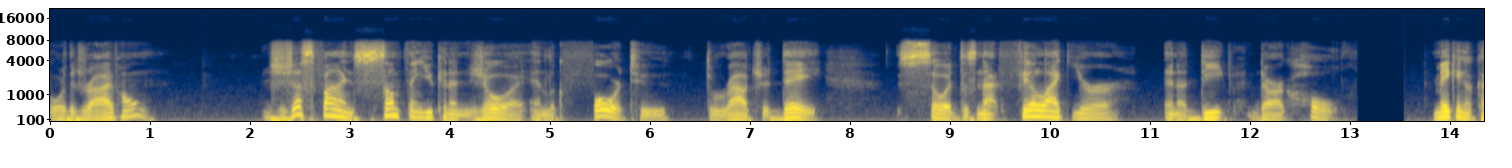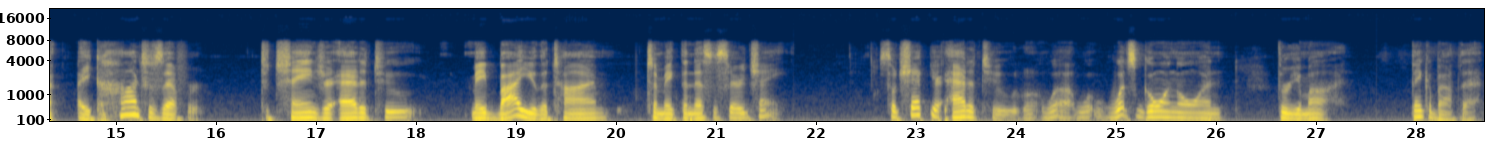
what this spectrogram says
or the drive home. Just find something you can enjoy and look forward to throughout your day so it does not feel like you're in a deep, dark hole. Making a, a conscious effort to change your attitude may buy you the time to make the necessary change. So check your attitude. What's going on through your mind? Think about that.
